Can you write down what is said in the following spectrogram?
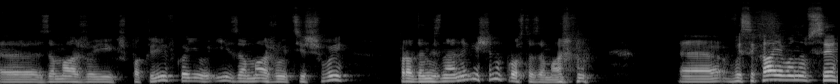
Е, Замажу їх шпаклівкою і замажу ці шви. Правда, не знаю навіщо, ну просто замажу. Висихає воно все.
